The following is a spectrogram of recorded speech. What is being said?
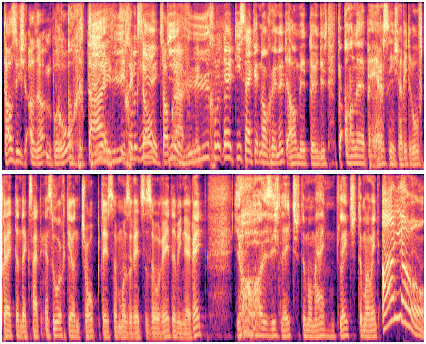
das ist also ein Bruchteil die in der die heucheln nicht, die sagen nachher nicht, ah, wir tun uns, der Alain Berse ist ja wieder auftreten und hat gesagt, er sucht ja einen Job, deshalb muss er jetzt so reden, wie er redet. Ja, es ist letzter Moment, letzter Moment. Ah ja,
